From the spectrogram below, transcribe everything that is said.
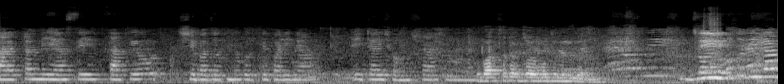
আর একটা মেয়ে আছে তাকেও সেবা যত্ন করতে পারি না। এইটাই সমস্যা বাচ্চাটার জন্ম দিলেন জন্ম তো দিলাম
